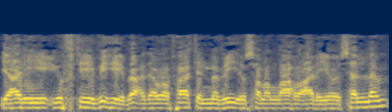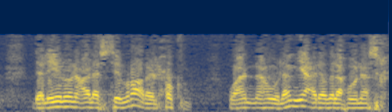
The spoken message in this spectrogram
يعني يفتي به بعد وفاة النبي صلى الله عليه وسلم دليل على استمرار الحكم. وأنه لم يعرض له نسخ.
